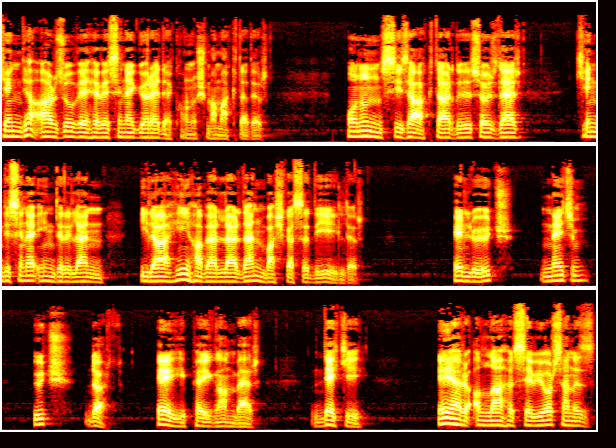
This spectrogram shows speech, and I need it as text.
kendi arzu ve hevesine göre de konuşmamaktadır. Onun size aktardığı sözler kendisine indirilen ilahi haberlerden başkası değildir. 53 Necm 3 4 Ey peygamber de ki eğer Allah'ı seviyorsanız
